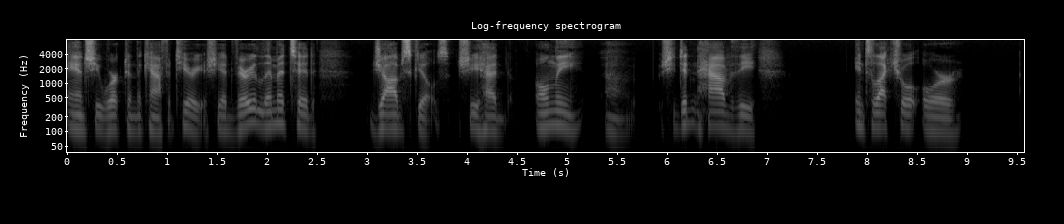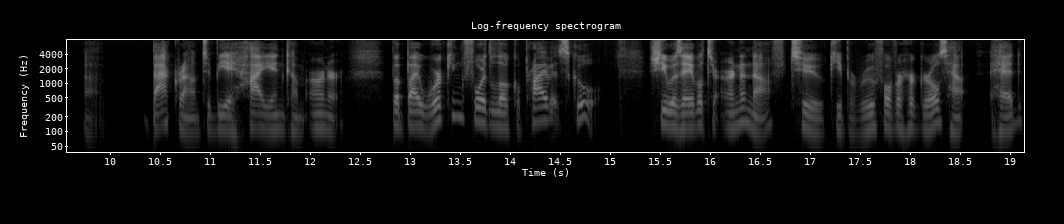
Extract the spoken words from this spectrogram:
and she worked in the cafeteria. She had very limited job skills. She had only, uh, she didn't have the intellectual or uh, background to be a high income earner. But by working for the local private school, she was able to earn enough to keep a roof over her girl's head,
